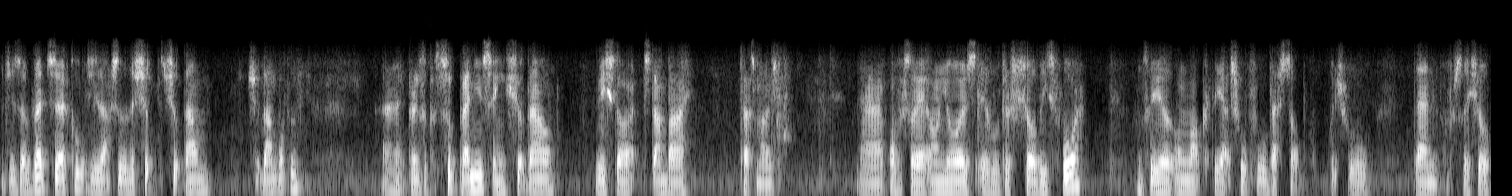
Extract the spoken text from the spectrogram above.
which is a red circle, which is actually the shut shut down shut down button, and it brings up a sub menu saying shut down, restart, standby, task manager. Uh, obviously on yours it'll just show these four until you unlock the actual full desktop, which will then obviously show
